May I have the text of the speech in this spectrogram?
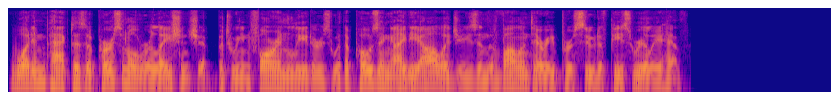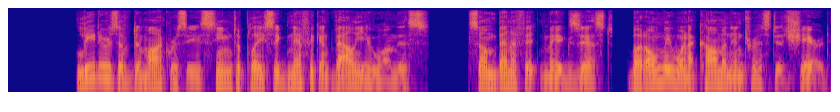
what impact does a personal relationship between foreign leaders with opposing ideologies in the voluntary pursuit of peace really have? Leaders of democracies seem to place significant value on this. Some benefit may exist, but only when a common interest is shared.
